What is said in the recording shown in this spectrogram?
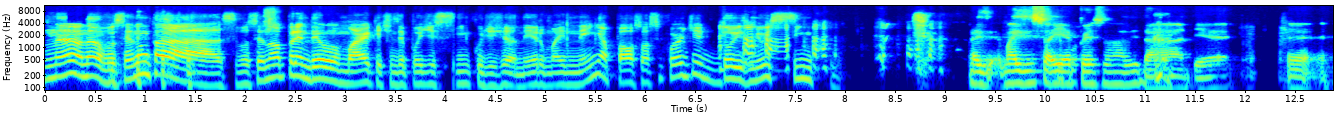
Não, não, você não tá. Se você não aprendeu marketing depois de 5 de janeiro, mas nem a pau, só se for de 2005. Mas, mas isso aí é personalidade, é, é,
